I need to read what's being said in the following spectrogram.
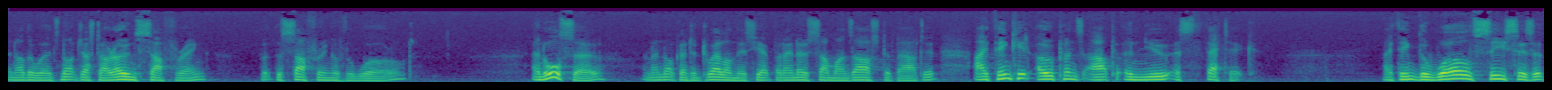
In other words, not just our own suffering, but the suffering of the world. And also, and I'm not going to dwell on this yet, but I know someone's asked about it, I think it opens up a new aesthetic. I think the world ceases, at,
